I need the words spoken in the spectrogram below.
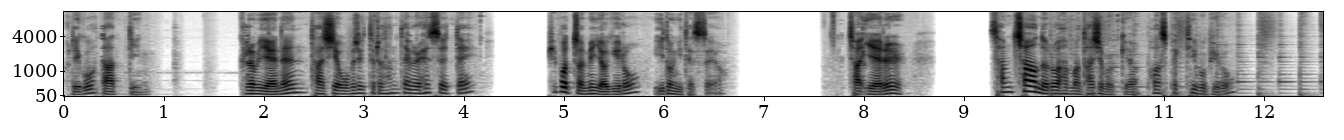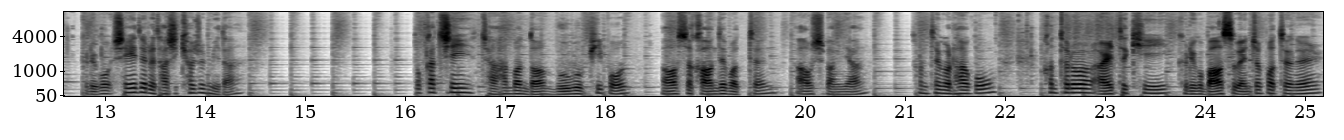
그리고 nothing. 그러면 얘는 다시 오브젝트를 선택을 했을 때 피벗점이 여기로 이동이 됐어요. 자 얘를 3차원으로 한번 다시 볼게요. 퍼스펙티브 뷰로 그리고 쉐이드를 다시 켜줍니다. 똑같이 자 한 번 더. 무브 피봇 마우스 가운데 버튼. 아웃시 방향. 선택을 하고 컨트롤 알트 키 그리고 마우스 왼쪽 버튼을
